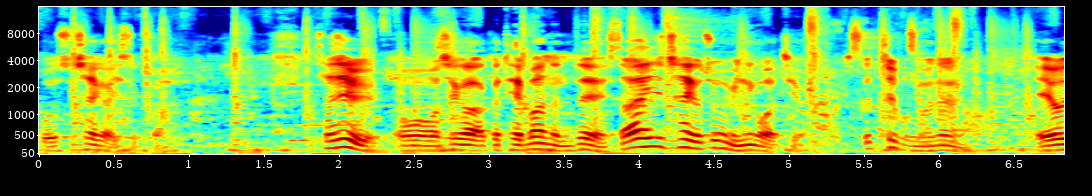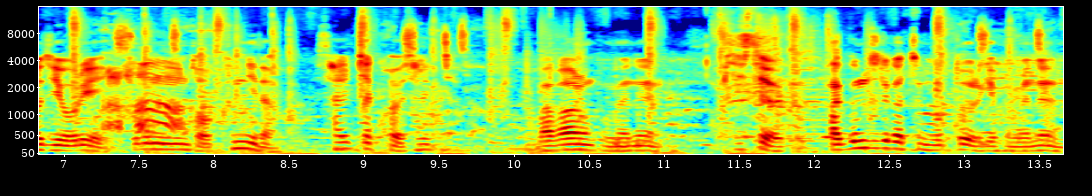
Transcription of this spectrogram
뭐 무슨 차이가 있을까? 사실 어 제가 아까 대봤는데 사이즈 차이가 조금 있는 것 같아요. 끝을 보면은 에어디올이 조금 더 큽니다. 살짝 커요, 살짝. 마감을 보면은 비슷해요. 그 박음질 같은 것도 이렇게 보면은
